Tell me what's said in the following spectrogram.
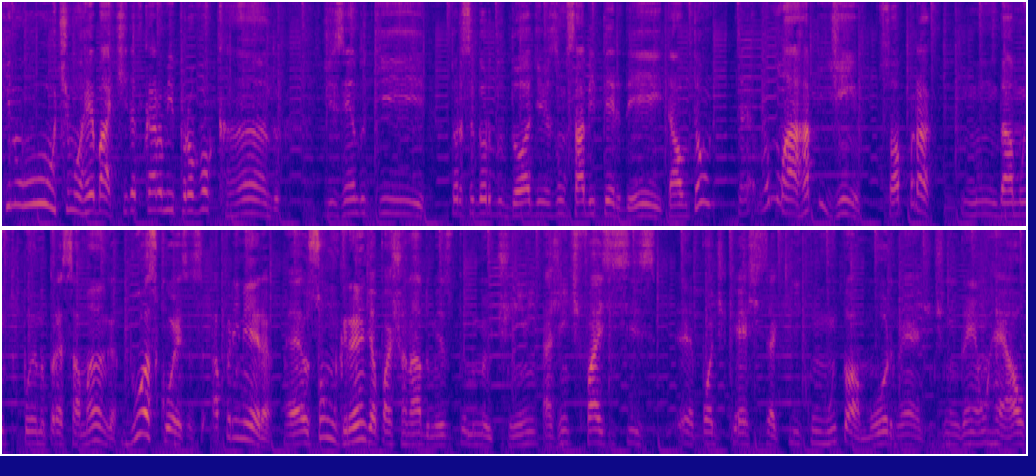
que no último rebatida ficaram me provocando dizendo que torcedor do Dodgers não sabe perder e tal. Então, é, vamos lá, rapidinho, só para não dar muito pano para essa manga. Duas coisas. A primeira, é, eu sou um grande apaixonado mesmo pelo meu time. A gente faz esses é, podcasts aqui com muito amor, né? A gente não ganha um real,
